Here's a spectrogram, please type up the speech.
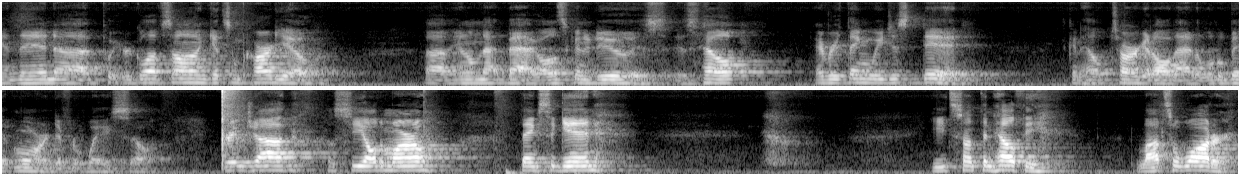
and then uh, put your gloves on, get some cardio in on that bag. All it's going to do is, is help everything we just did it's going to help target all that a little bit more in different ways. So, great job. I'll see you all tomorrow. Thanks again. Eat something healthy, lots of water.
